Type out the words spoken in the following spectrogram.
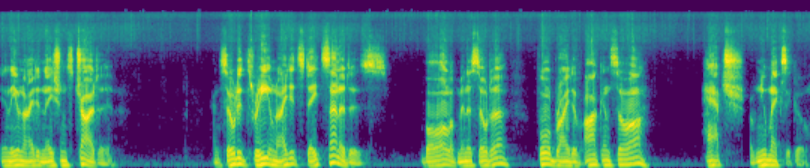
in the United Nations Charter. And so did three United States senators Ball of Minnesota, Fulbright of Arkansas, Hatch of New Mexico.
